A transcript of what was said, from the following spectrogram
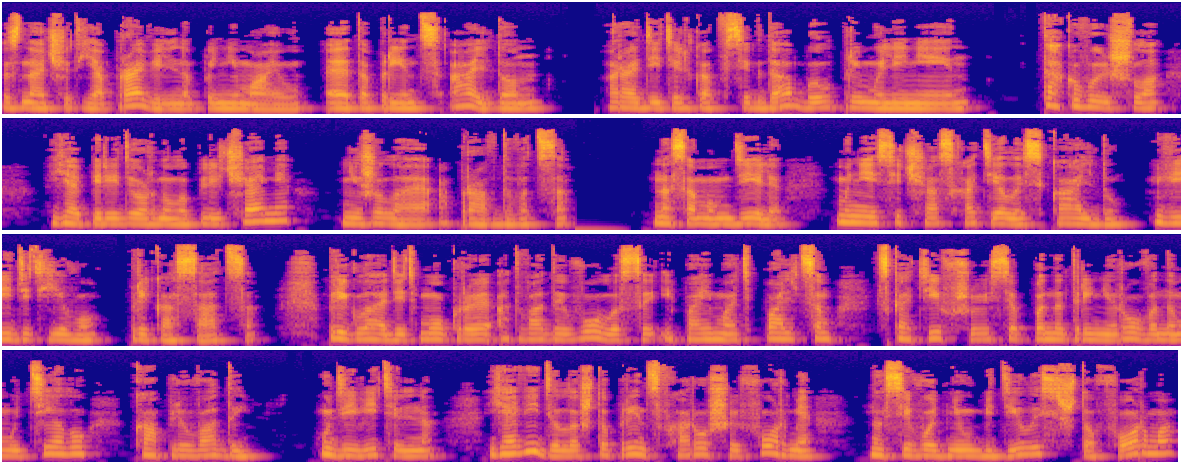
Значит, я правильно понимаю, это принц Альдон. Родитель, как всегда, был прямолинеен. Так вышло. Я передернула плечами, не желая оправдываться. На самом деле, мне сейчас хотелось к Альду, видеть его, прикасаться, пригладить мокрые от воды волосы и поймать пальцем скатившуюся по натренированному телу каплю воды. Удивительно, я видела, что принц в хорошей форме, но сегодня убедилась, что форма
